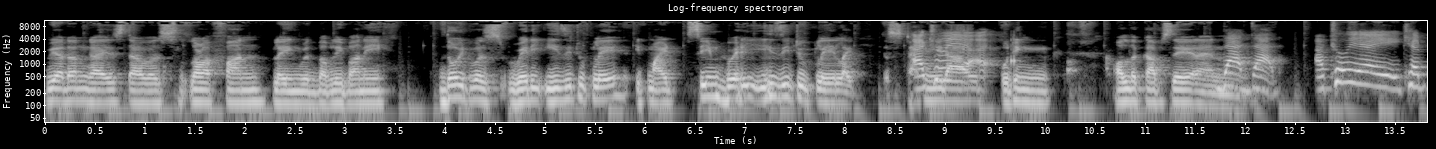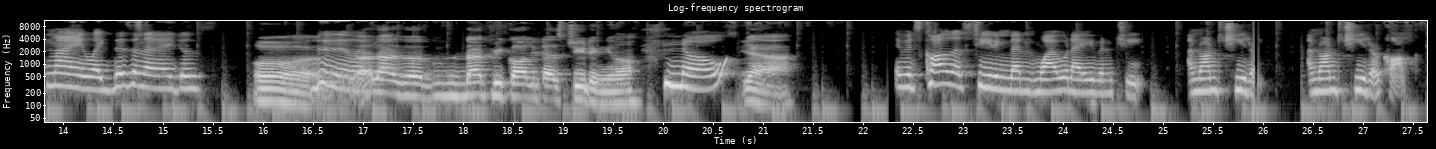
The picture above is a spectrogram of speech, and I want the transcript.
we are done, guys. That was a lot of fun playing with Bubbly Bunny. Though it was very easy to play, it might seem very easy to play, like just stacking Actually, it out, I- putting all the cups there, and Dad, Dad. Actually, I kept my like this, and then I just oh, that, that, that we call it as cheating, you know? no. Yeah. If it's called as cheating, then why would I even cheat? I'm not a cheater. I'm not a cheater, cock.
